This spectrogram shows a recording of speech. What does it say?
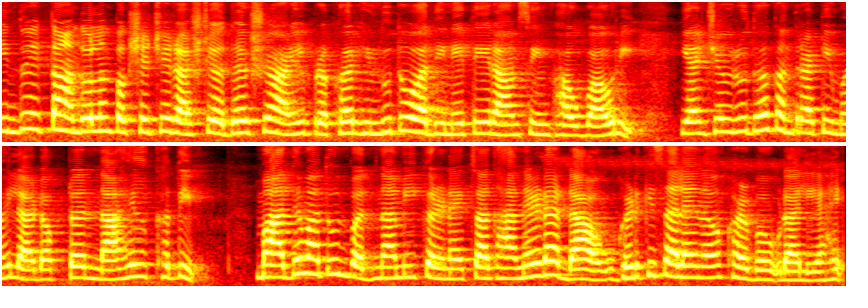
हिंदू एकता आंदोलन पक्षाचे राष्ट्रीय अध्यक्ष आणि प्रखर हिंदुत्ववादी नेते रामसिंग भाऊ बावरी यांच्याविरुद्ध कंत्राटी महिला डॉक्टर नाहिल खतीब माध्यमातून बदनामी करण्याचा घाणेरडा डाव उघडकीस आल्यानं खळबळ उडाली आहे.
